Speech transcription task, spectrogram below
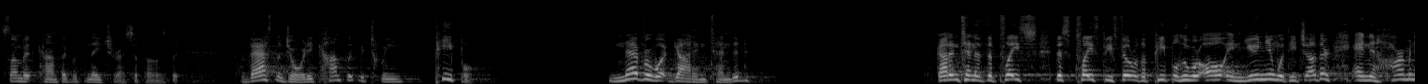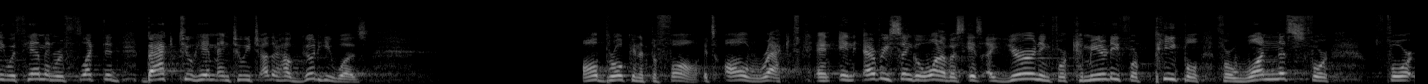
Some of it conflict with nature, I suppose, but the vast majority conflict between people. Never what God intended. God intended the place, this place be filled with a people who were all in union with each other and in harmony with Him and reflected back to Him and to each other how good He was all broken at the fall. It's all wrecked. And in every single one of us is a yearning for community, for people, for oneness, for, for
